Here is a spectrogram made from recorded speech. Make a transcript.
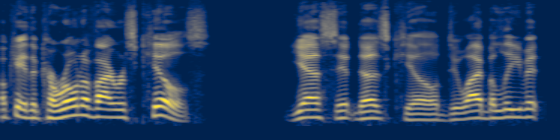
Okay, the coronavirus kills. Yes, it does kill. Do I believe it?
